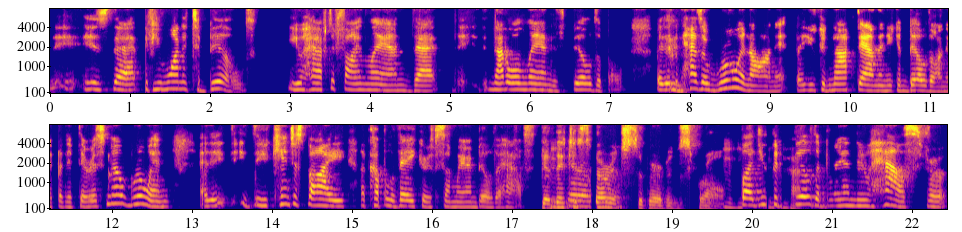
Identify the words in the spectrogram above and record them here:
is that if you wanted to build, you have to find land that not all land is buildable, but if it hmm. has a ruin on it that you could knock down, then you can build on it. But if there is no ruin, and it, it- you can't just buy a couple of acres somewhere and build a house. Yeah, they Yeah. discourage suburban sprawl. Mhm. But you could build a brand new house for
